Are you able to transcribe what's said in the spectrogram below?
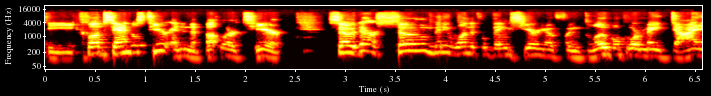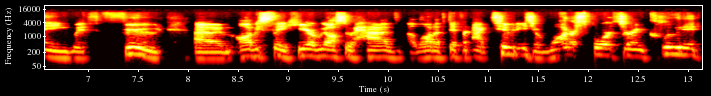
the club sandals tier and then the butler tier. So there are so many wonderful things here, you know, from global gourmet dining with food. Um, obviously, here we also have a lot of different activities. Your water sports are included.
